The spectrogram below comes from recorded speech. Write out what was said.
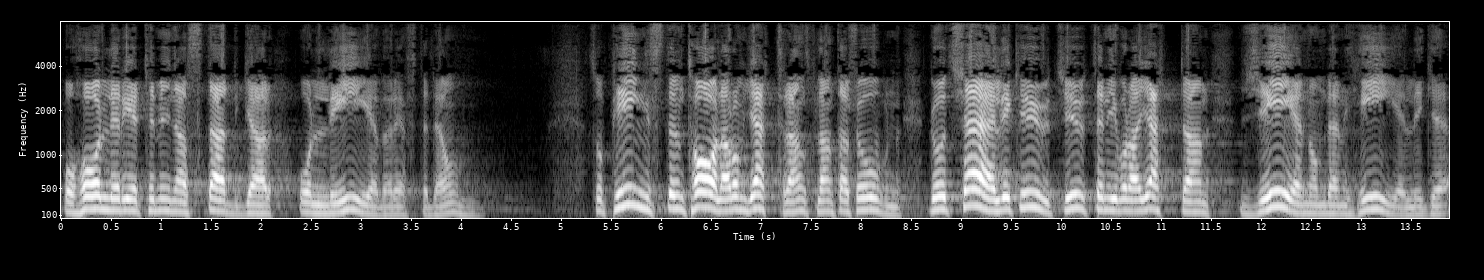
och håller er till mina stadgar och lever efter dem. Så pingsten talar om hjärttransplantation. Guds kärlek är utgjuten i våra hjärtan genom den helige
